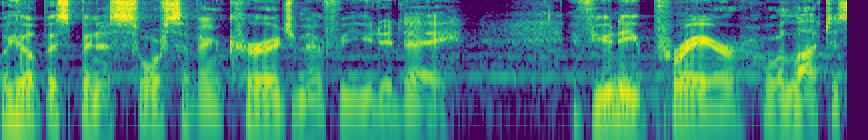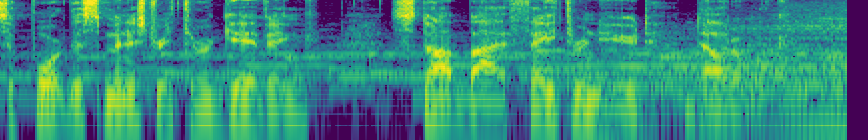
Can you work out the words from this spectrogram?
We hope it's been a source of encouragement for you today. If you need prayer or would like to support this ministry through giving, stop by faithrenewed.org.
